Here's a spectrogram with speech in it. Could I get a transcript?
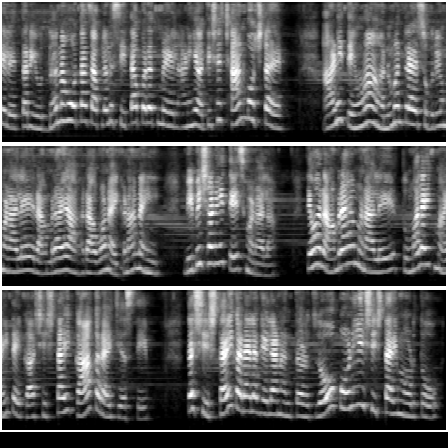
केले तर युद्ध न होताच आपल्याला सीता परत मिळेल. आणि ही अतिशय छान गोष्ट आहे. आणि तेव्हा हनुमंतराय सुग्रीव म्हणाले रामराया रावण ऐकणार नाही. बिभीषणही तेच म्हणाला. तेव्हा रामराया म्हणाले तुम्हाला एक माहीत आहे का? शिष्टाई का करायची असते? तर शिष्टाई करायला गेल्यानंतर जो कोणीही शिष्टाई मोडतो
